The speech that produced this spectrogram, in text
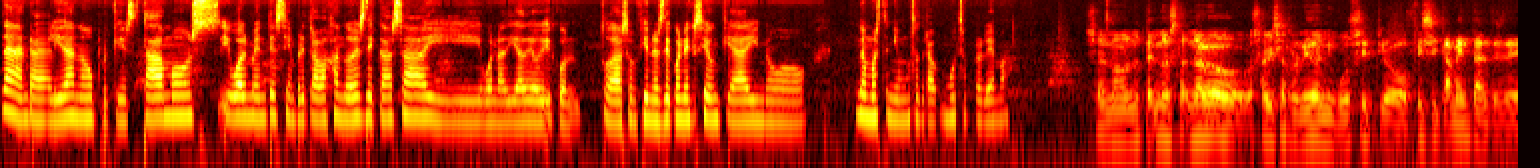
Nada, en realidad no, porque estábamos igualmente siempre trabajando desde casa y bueno, a día de hoy con todas las opciones de conexión que hay no, no hemos tenido mucho, mucho problema. O sea, no, no, te- no no habéis- os habéis reunido en ningún sitio físicamente antes de,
